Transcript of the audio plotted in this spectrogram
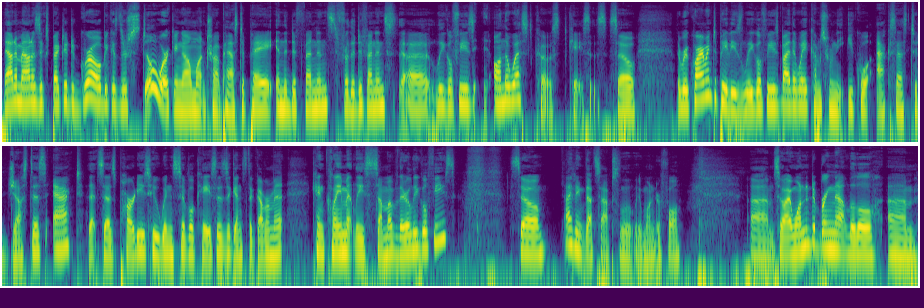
that amount is expected to grow because they're still working on what Trump has to pay in the defendants for the defendants' uh, legal fees on the West Coast cases. So. The requirement to pay these legal fees, by the way, comes from the Equal Access to Justice Act that says parties who win civil cases against the government can claim at least some of their legal fees. So I think that's absolutely wonderful. Um, so I wanted to bring that little um,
